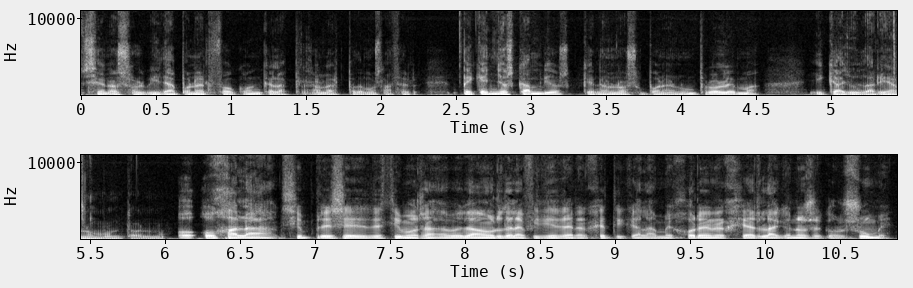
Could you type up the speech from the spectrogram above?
se nos olvida poner foco en que las personas podemos hacer pequeños cambios que no nos suponen un problema y que ayudarían un montón. ojalá, siempre se, decimos, hablamos de la eficiencia energética, la mejor energía es la que no se consume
